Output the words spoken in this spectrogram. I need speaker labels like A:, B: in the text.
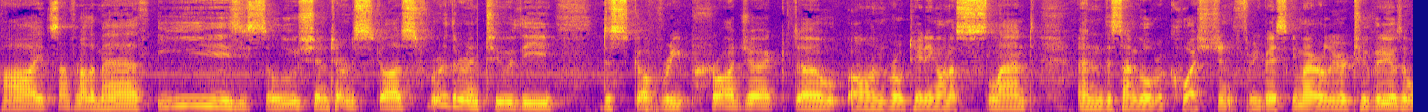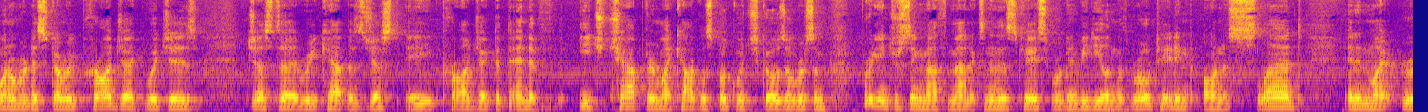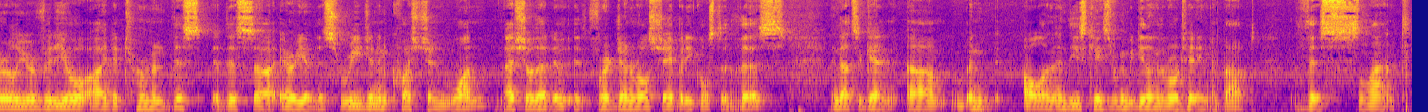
A: Hi, it's time for another math easy solution. Time to discuss further into the discovery project uh, on rotating on a slant and this time go over question three. Basically, my earlier two videos I went over discovery project, which is just a recap is just a project at the end of each chapter in my calculus book which goes over some pretty interesting mathematics and in this case we're going to be dealing with rotating on a slant and in my earlier video, I determined this this uh, area of this region in question one. I show that it, it, for a general shape, it equals to this, and that's again, um, in all in, in these cases, we're going to be dealing with rotating about this slant.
